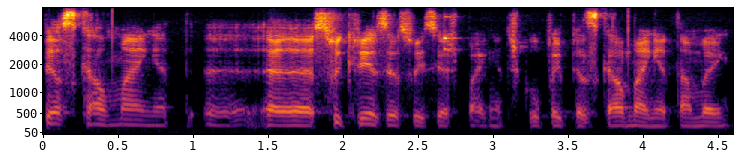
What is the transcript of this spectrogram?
penso que a Alemanha, uh, a Suíça, a Suíça e a Espanha, desculpa, e penso que a Alemanha também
